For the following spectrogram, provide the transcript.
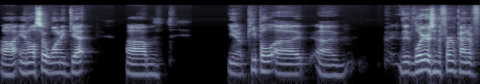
uh, and also want to get um, you know people uh, uh, the lawyers in the firm kind of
